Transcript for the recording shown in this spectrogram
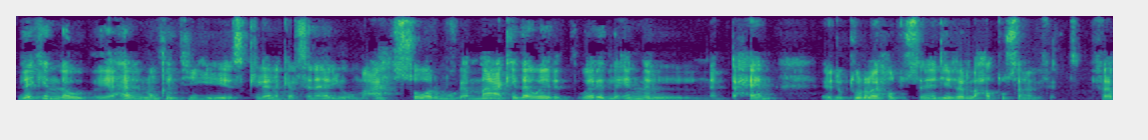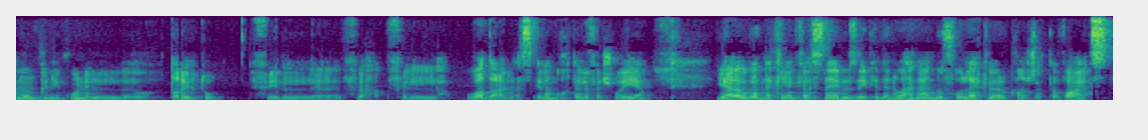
لكن لو هل ممكن تيجي clinical scenario ومعاه صور مجمعة كده؟ وارد. وارد لأن الامتحان الدكتور اللي هيحطه السنة دي غير اللي حطه السنة اللي فاتت. فممكن يكون طريقته في ال في في وضع الأسئلة مختلفة شوية. يعني لو جالنا clinical scenario زي كده إن واحد عنده follicular conjunctivitis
